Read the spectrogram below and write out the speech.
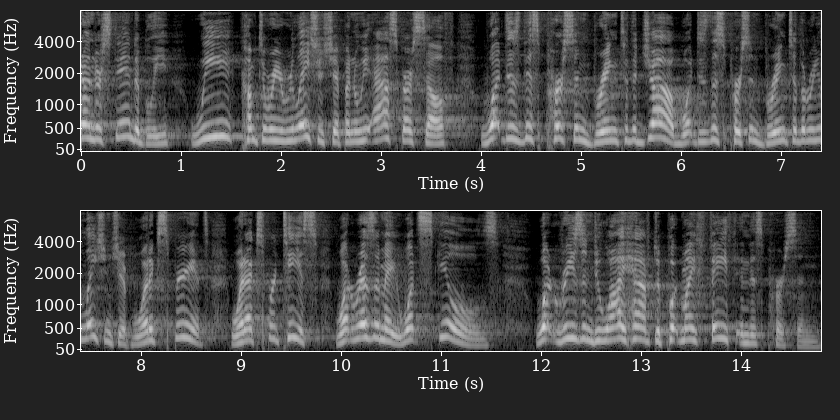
understandably, we come to a relationship and we ask ourselves, what does this person bring to the job? What does this person bring to the relationship? What experience? What expertise? What resume? What skills? What reason do I have to put my faith in this person?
